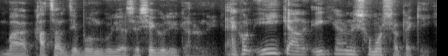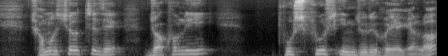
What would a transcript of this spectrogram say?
বা খাঁচার যে বনগুলি আছে সেগুলির কারণে। এখন এই এই কারণে সমস্যাটা কি? সমস্যা হচ্ছে যে যখনই ফুসফুস ইনজুরি হয়ে গেল,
